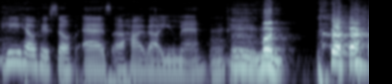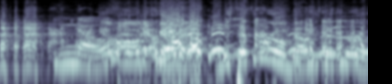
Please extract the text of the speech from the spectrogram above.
he held himself as a high value man. Mm, money. No, Oh, okay, okay, okay. I'm just testing the room, dog. I'm just testing the room.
